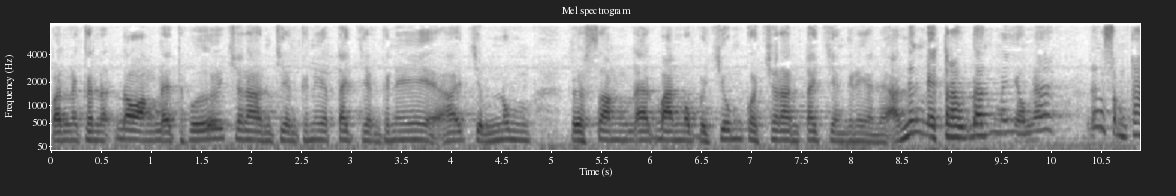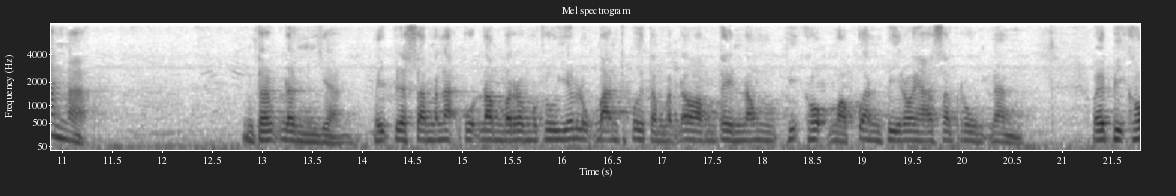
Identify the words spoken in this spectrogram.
ប៉ុន្តែគណៈដងដែលធ្វើច្រើនជាងគ្នាតិចជាងគ្នាហើយជំនុំ ព្រះសង្ឃដែលបានមកប្រជុំក៏ច្រើនតិចជាងគ្នាដែរអានឹងដែលត្រូវដឹងណាញោមណានឹងសំខាន់ណាស់ត្រូវដឹងយ៉ាងមិនព្រះសមណៈគោដំបរមគ្រូយើងលោកបានធ្វើតែម្ដងទេក្នុងភិក្ខុ1250រូបហ្នឹងហើយភិក្ខុ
